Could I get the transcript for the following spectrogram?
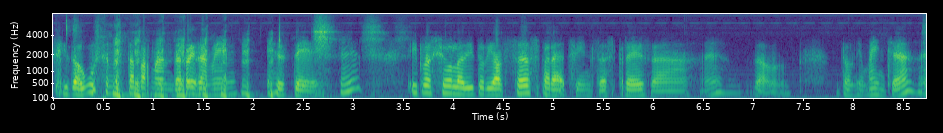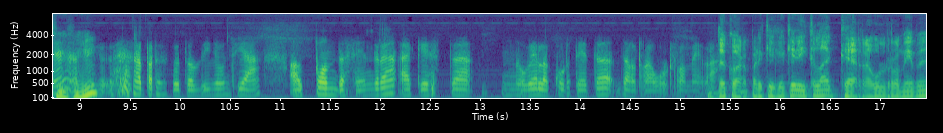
si d'algú se n'està parlant darrerament, és d'ell. Eh? I per això l'editorial s'ha esperat fins després de, eh? del, del diumenge, eh? Ha, sigut, ha aparegut el dilluns ja, el Pont de Cendra, aquesta novel·la curteta del Raül Romeva. D'acord, perquè que quedi clar que Raül Romeva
